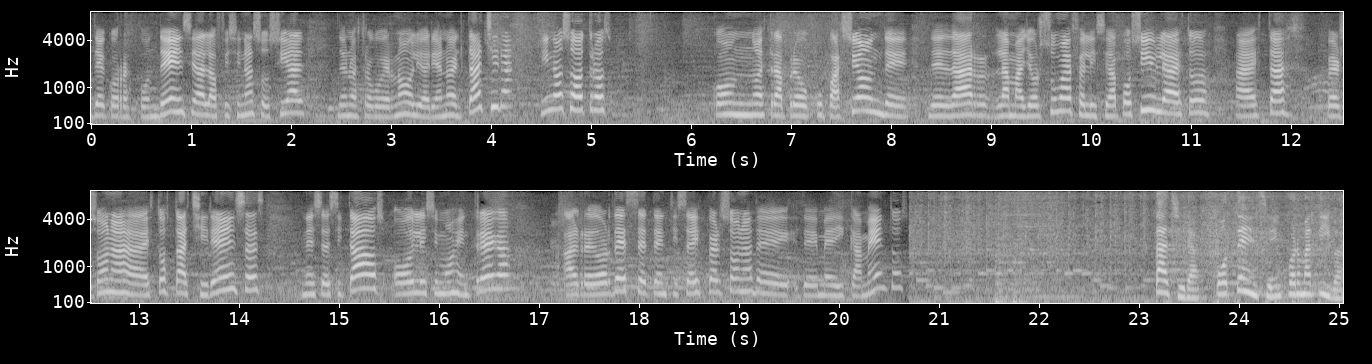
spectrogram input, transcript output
de correspondencia, la oficina social de nuestro gobierno bolivariano del Táchira y nosotros con nuestra preocupación de, dar la mayor suma de felicidad posible a, estos, a estas personas, a estos tachirenses necesitados. Hoy le hicimos entrega alrededor de 76 personas de, de medicamentos. Táchira, potencia informativa.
